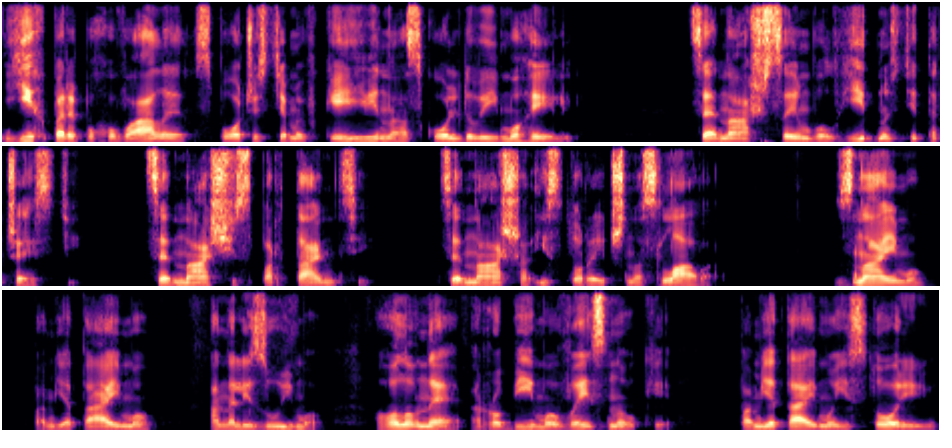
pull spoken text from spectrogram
їх перепоховали з почестями в Києві на Аскольдовій могилі. Це наш символ гідності та честі, це наші спартанці, це наша історична слава. Знаємо, пам'ятаємо, аналізуємо. Головне, робімо висновки, пам'ятаємо історію.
